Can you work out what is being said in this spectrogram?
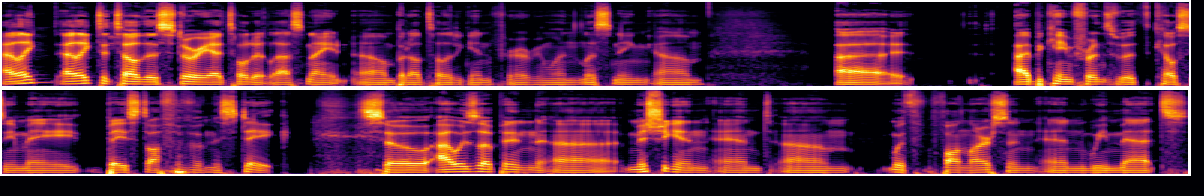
I like Mhm. I like to tell this story. I told it last night, um, but I'll tell it again for everyone listening. Um, uh, I became friends with Kelsey May based off of a mistake. so I was up in uh, Michigan and um, with Fawn Larson, and we met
